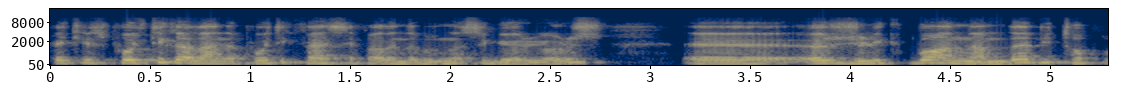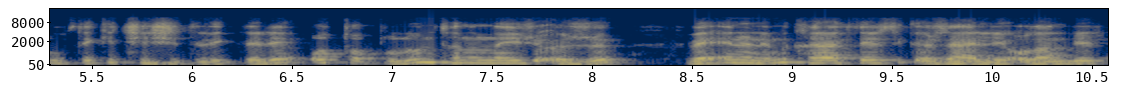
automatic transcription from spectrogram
Peki biz politik alanda, politik felsefe alanında bunu nasıl görüyoruz? Ee, özcülük bu anlamda bir topluluktaki çeşitlilikleri, o topluluğun tanımlayıcı özü ve en önemli karakteristik özelliği olan bir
